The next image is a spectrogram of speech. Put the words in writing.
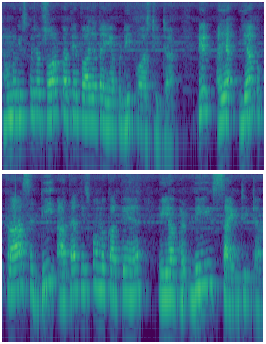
तो हम लोग इसको जब सॉल्व करते हैं तो आ जाता है यफ डी कॉस थीटा फिर एफ़ क्रॉस डी आता है तो इसको हम लोग कहते हैं F D sine theta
